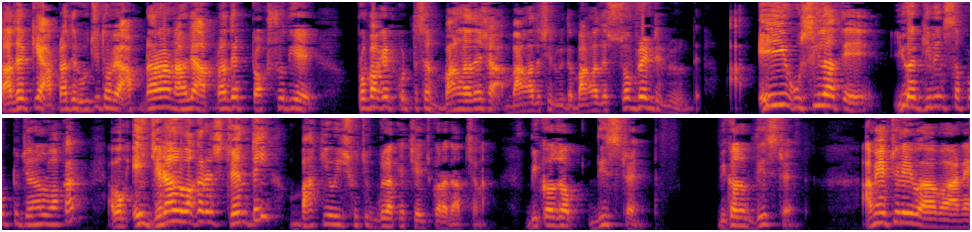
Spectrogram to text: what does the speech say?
তাদেরকে আপনাদের উচিত হবে, আপনারা না হলে আপনাদের টক শো দিয়ে প্রপাগেট করতেছেন বাংলাদেশ, বাংলাদেশের বিরুদ্ধে, বাংলাদেশ সভরেন্টির বিরুদ্ধে। এই উসিলাতে you are giving support to general Waker এবং এই জেনারেল ওয়াকারের স্ট্রেংথেই বাকি ওই সচিবগুলাকে চেঞ্জ করা যাচ্ছে না। Because of this strength because of this strength আমি অ্যাকচুয়ালি মানে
